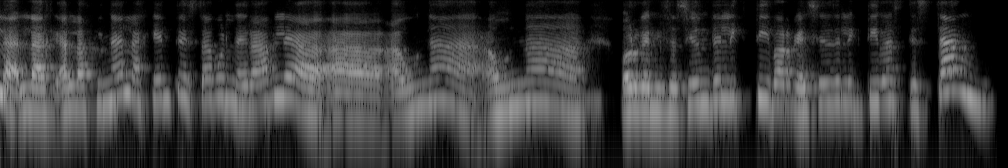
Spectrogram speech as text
la, la, a la final la gente está vulnerable a, a, una, a una organización delictiva, organizaciones delictivas que están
